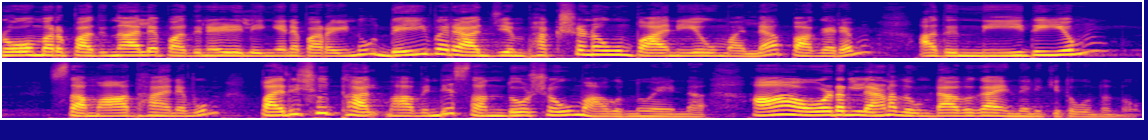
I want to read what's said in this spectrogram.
റോമർ പതിനാല് പതിനേഴിൽ ഇങ്ങനെ പറയുന്നു ദൈവരാജ്യം ഭക്ഷണവും പാനീയവുമല്ല പകരം അത് നീതിയും സമാധാനവും പരിശുദ്ധാത്മാവിന്റെ സന്തോഷവുമാകുന്നു എന്ന്. ആ ഓർഡറിലാണ് അത് ഉണ്ടാവുക എന്ന് എനിക്ക് തോന്നുന്നു.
